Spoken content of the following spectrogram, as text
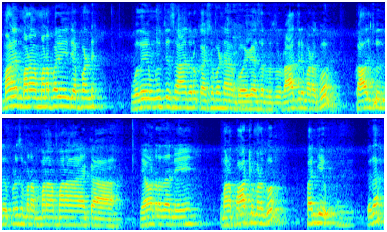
మన మన మన పని ఏం చెప్పండి? ఉదయం నుంచి సాయంత్రం కష్టపడిన గోయగాసలు రాత్రి మనకు కాల్చుంది ఎప్పుడు మన మన మన యొక్క ఏమంటారు దాన్ని? మన పాటలు మనకు పనిచేయవు కదా.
